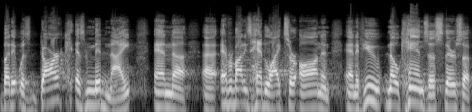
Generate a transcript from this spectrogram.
But it was dark as midnight, and uh, uh, everybody's headlights are on. And and if you know Kansas, there's a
